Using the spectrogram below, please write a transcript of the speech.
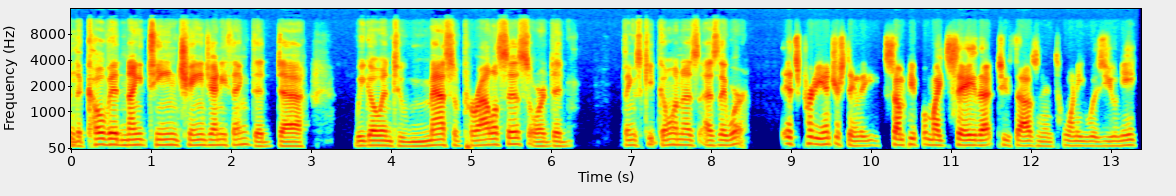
did the covid-19 change anything? Did uh, we go into massive paralysis or did things keep going as as they were? It's pretty interesting some people might say that 2020 was unique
